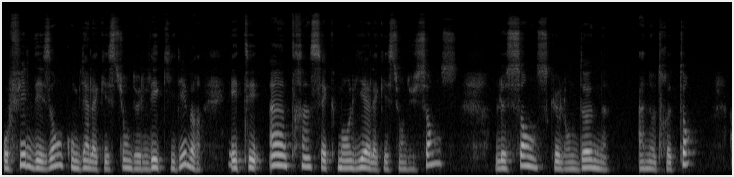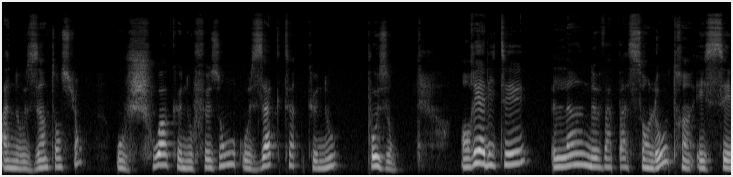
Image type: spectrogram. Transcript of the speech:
au fil des ans combien la question de l'équilibre était intrinsèquement liée à la question du sens, le sens que l'on donne à notre temps, à nos intentions, aux choix que nous faisons, aux actes que nous posons. En réalité, l'un ne va pas sans l'autre, et c'est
